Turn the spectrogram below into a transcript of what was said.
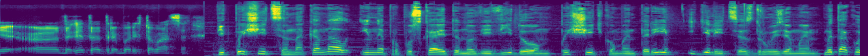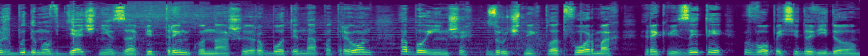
е, до гэтага трэба рыхтавацца Підпишіться на канал і не пропускайте нові відео. Пишіть коментарі і діліться з друзями. Ми також будемо вдячні за підтримку нашої роботи на Patreon або інших зручних платформах. Реквізити в описі до відео.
